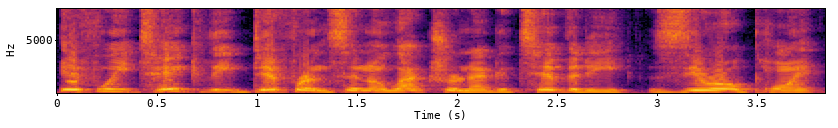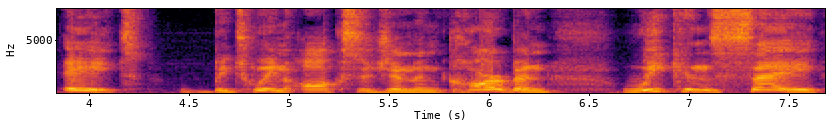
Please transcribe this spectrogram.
If we take the difference in electronegativity, 0.8, between oxygen and carbon, we can say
